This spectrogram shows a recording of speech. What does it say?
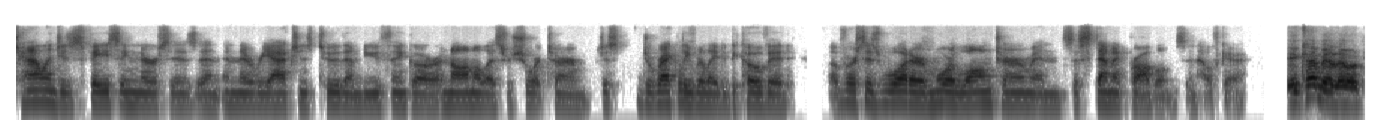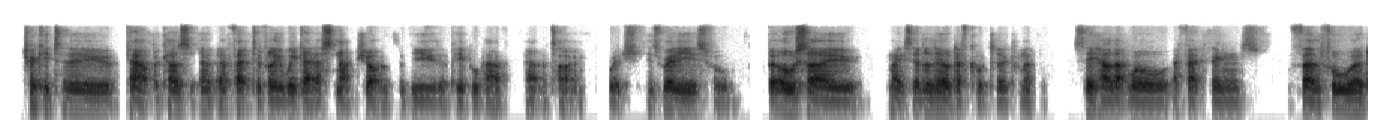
challenges facing nurses and, and their reactions to them do you think are anomalous or short term, just directly related to COVID, uh, versus what are more long term and systemic problems in healthcare? It can be a little tricky to count because effectively we get a snapshot of the view that people have at the time, which is really useful, but also makes it a little difficult to kind of see how that will affect things further forward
